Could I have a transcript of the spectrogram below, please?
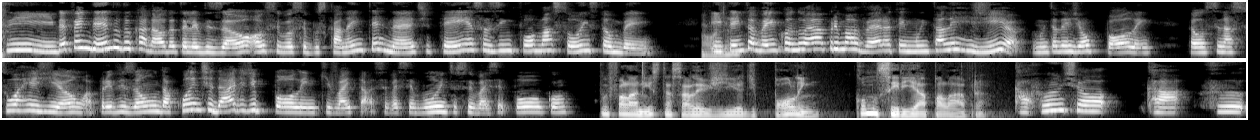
Sim, dependendo do canal da televisão ou se você buscar na internet, tem essas informações também. Olha. E tem também quando é a primavera, tem muita alergia, muita alergia ao pólen. Então, se na sua região a previsão da quantidade de pólen que vai estar, tá, se vai ser muito, se vai ser pouco. Por falar nisso, nessa alergia de pólen, como seria a palavra? Kafunshou, kafunshou,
